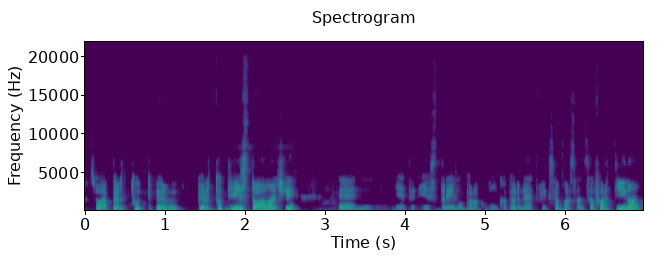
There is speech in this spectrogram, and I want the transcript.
insomma, per tutti, per, per tutti gli stomaci. Eh, niente di estremo, però comunque per Netflix è abbastanza fortino.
